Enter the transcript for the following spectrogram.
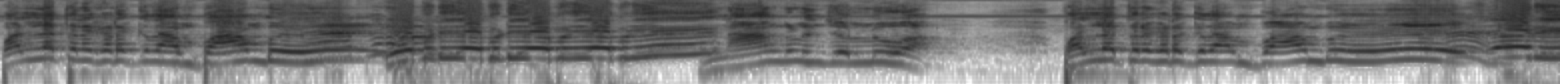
பள்ளத்துல கிடக்குதாம் பாம்பு? எப்படி எப்படி எப்படி எப்படி? நாங்களும் சொல்லுவோம் பள்ளத்துல கிடக்குதாம் பாம்பு? சரி.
